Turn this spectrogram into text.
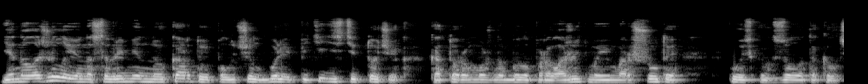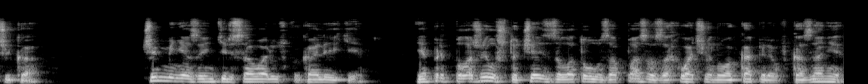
Я наложил ее на современную карту и получил более 50 точек, которым можно было проложить мои маршруты – поисках золота Колчака. Чем меня заинтересовали узкоколейки? Я предположил, что часть золотого запаса, захваченного капелем в Казани,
